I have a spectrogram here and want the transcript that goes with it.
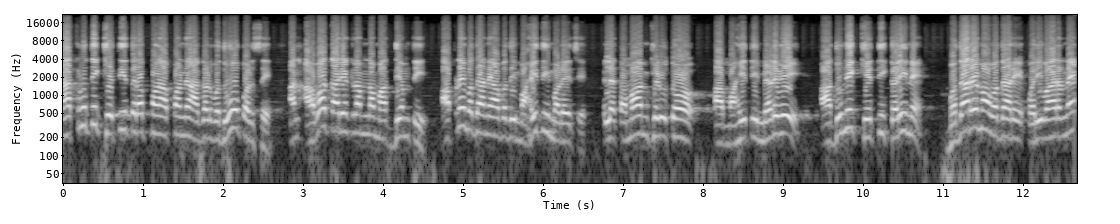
પ્રાકૃતિક ખેતી તરફ પણ આપણને આગળ વધવું પડશે. અને આવા કાર્યક્રમના માધ્યમથી આપણે બધાને આ બધી માહિતી મળે છે. એટલે તમામ ખેડૂતો આ માહિતી મેળવી, આધુનિક ખેતી કરીને વધારેમાં વધારે પરિવારને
